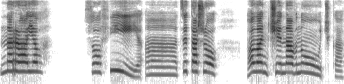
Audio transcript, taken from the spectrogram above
нараяв? Софія, а, це та що галанчина внучка,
